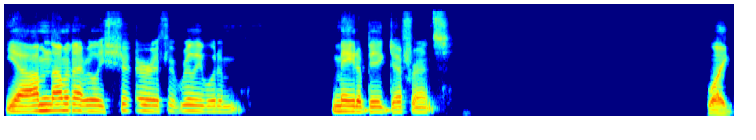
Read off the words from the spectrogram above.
yeah, I'm I'm not really sure if it really would have made a big difference. Like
